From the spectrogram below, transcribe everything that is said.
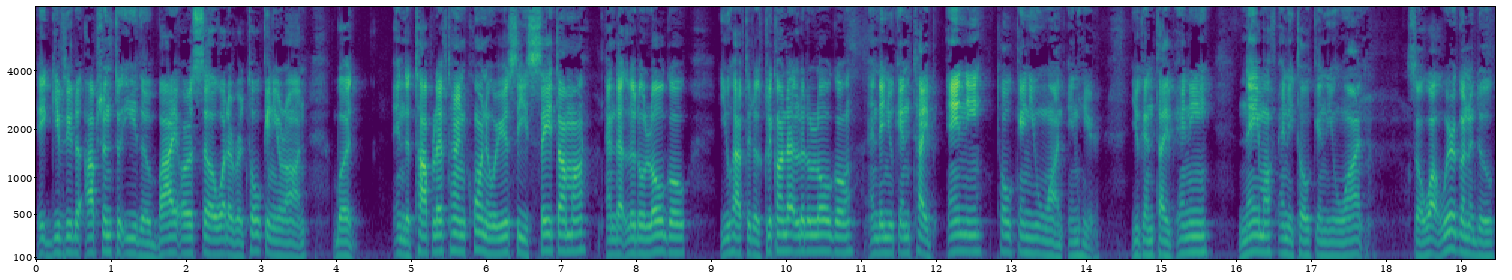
it gives you the option to either buy or sell whatever token you're on. But in the top left hand corner where you see Saitama and that little logo you have to just click on that little logo and then you can type any token you want in here. You can type any name of any token you want. So what we're gonna do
